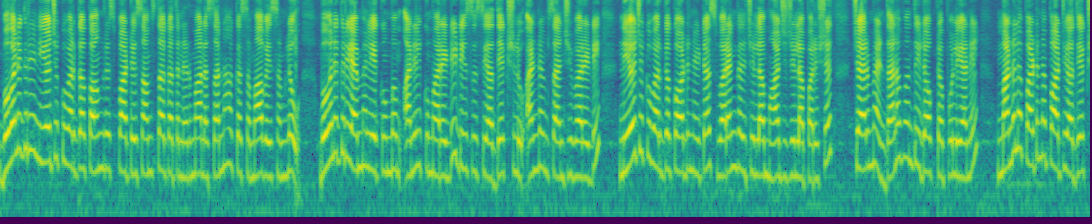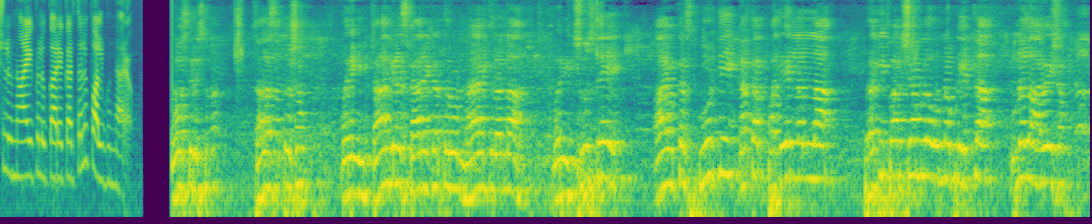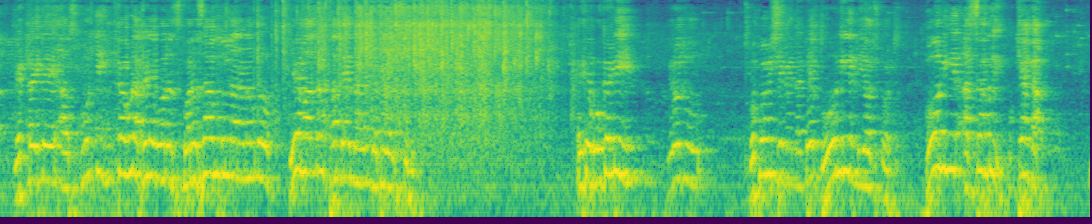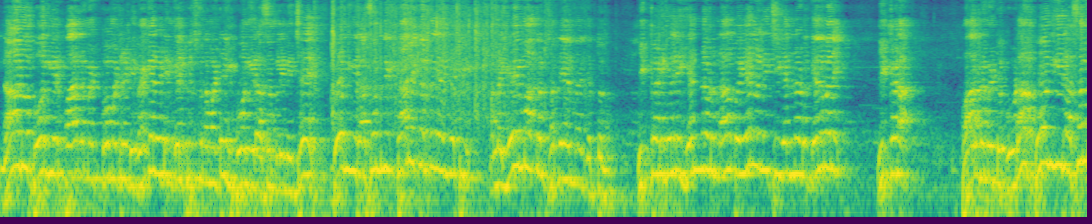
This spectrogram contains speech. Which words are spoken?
భువనగిరి నియోజకవర్గ కాంగ్రెస్ పార్టీ సంస్థాగత నిర్మాణ సన్నాహక సమావేశంలో భువనగిరి ఎమ్మెల్యే కుంభం అనిల్ కుమార్ రెడ్డి డీసీసీ అధ్యక్షులు అండం సంజీవారెడ్డి నియోజకవర్గ కోఆర్డినేటర్స్ వరంగల్ జిల్లా మాజీ జిల్లా పరిషత్ చైర్మన్ ధనవంతి డాక్టర్ పులి అనిల్ మండల పట్టణ పార్టీ అధ్యక్షులు నాయకులు కార్యకర్తలు పాల్గొన్నారు. చాలా సంతోషం. మరి కాంగ్రెస్ కార్యకర్తలు నాయకులల్లా మరి చూస్తే ఆ యొక్క స్ఫూర్తి గత పదేళ్ళల్లా ప్రతిపక్షంలో ఉన్నప్పుడు ఎట్లా ఉన్నదో ఆవేశం. ఎట్లయితే ఆ స్ఫూర్తి ఇంకా కూడా అక్కడే కొన- కొనసాగుతుందనడంలో ఏమాత్రం సందేహం లేదని చెప్పదలుచుకుంది అయితే ఒకటి ఈరోజు గొప్ప విషయం ఏంటంటే భువనగిరి నియోజకవర్గం భువనగిరి అసెంబ్లీ ముఖ్యంగా నాడు భువనగిరి పార్లమెంట్ కోమటిరెడ్డి వెంకరెడ్డిని గెలిపించుకున్నామంటే ఈ భువనగిరి అసెంబ్లీ నుంచే భువనగిరి అసెంబ్లీ కార్యకర్తలే అని చెప్పి అలా ఏమాత్రం మాత్రం సందేహం అని చెప్తున్నాం. ఇక్కడికి వెళ్ళి ఎన్నడు నలభై ఏళ్ళ నుంచి ఎన్నడు గెలవని ఇక్కడ పార్లమెంట్ కూడా భువనగిరి అసెంబ్లీ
